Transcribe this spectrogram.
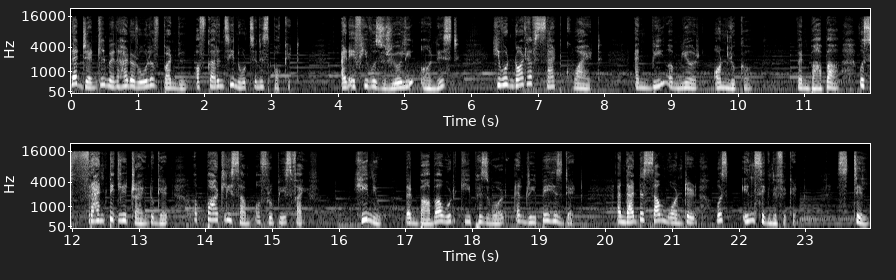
That gentleman had a roll of bundle of currency notes in his pocket, and if he was really earnest, he would not have sat quiet and be a mere onlooker when Baba was frantically trying to get a partly sum of rupees 5. He knew that Baba would keep his word and repay his debt, and that the sum wanted was insignificant. Still,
